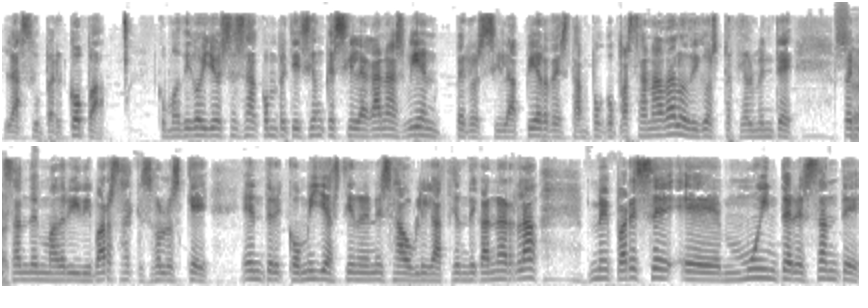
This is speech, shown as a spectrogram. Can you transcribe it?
la Supercopa como digo yo, es esa competición que si la ganas bien, pero si la pierdes tampoco pasa nada. Lo digo especialmente pensando en Madrid y Barça, que son los que, entre comillas, tienen esa obligación de ganarla. Me parece eh, muy interesante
